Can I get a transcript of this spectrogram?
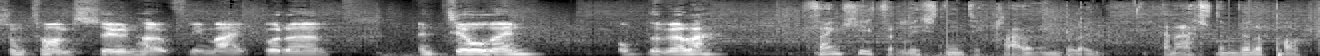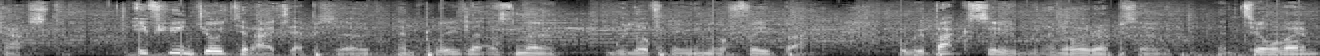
sometime soon, hopefully, mate. But um, until then, up the Villa. Thank you for listening to Claret and Blue, an Aston Villa podcast. If you enjoyed today's episode, then please let us know. We love hearing your feedback. We'll be back soon with another episode. Until then,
